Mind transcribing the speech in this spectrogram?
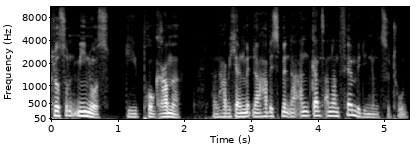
Plus und Minus, die Programme dann habe ich ja mit einer, habe es mit einer an, ganz anderen Fernbedienung zu tun.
